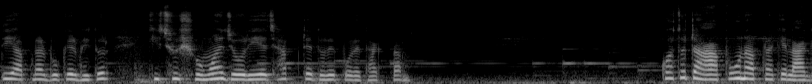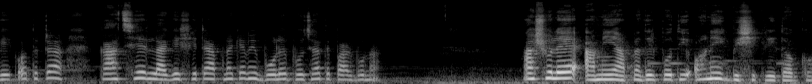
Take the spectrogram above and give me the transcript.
দিয়ে আপনার বুকের ভিতর কিছু সময় জড়িয়ে ঝাঁপটে ধরে পড়ে থাকতাম। কতটা আপন আপনাকে লাগে, কতটা কাছের লাগে সেটা আপনাকে আমি বলে বোঝাতে পারব না। আসলে আমি আপনাদের প্রতি অনেক বেশি কৃতজ্ঞ।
